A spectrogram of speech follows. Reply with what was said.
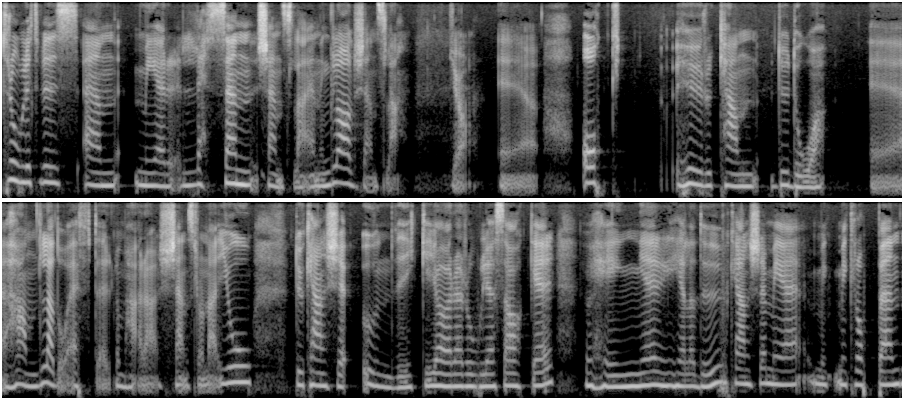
Troligtvis en mer ledsen känsla än en glad känsla. Ja. Eh, och hur kan du då eh, handla då efter de här känslorna? Jo, du kanske undviker göra roliga saker. Du hänger, hela du kanske, med, med, med kroppen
